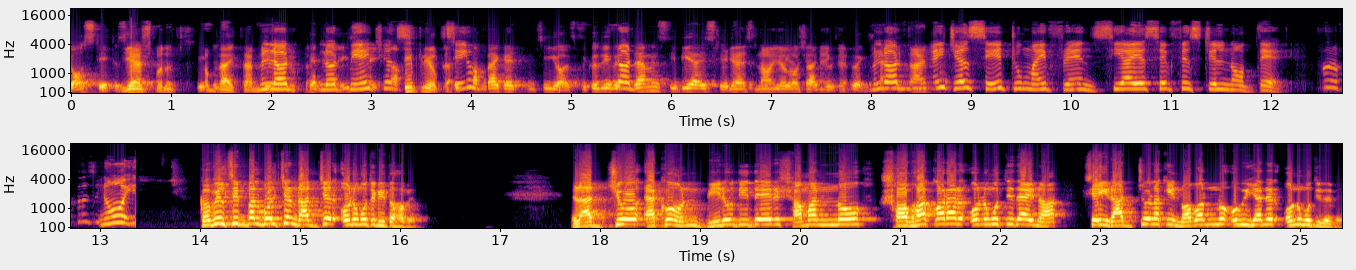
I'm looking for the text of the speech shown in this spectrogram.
your status. Yes, Malad, We obliged, I'm deeply Lord, obliged. Lord, may I just Deeply obliged. say, Come back and see yours, because we've Lord- examined CBI status. Yes, now your lordship make them. examine. Lord, may I just say to my friends, CISF is still not there. No, কপিল সিব্বাল বলছেন রাজ্যের অনুমতি নিতে হবে রাজ্য এখন বিরোধীদের সামান্য সভা করার অনুমতি দেয় না সেই রাজ্য নাকি নবান্ন অভিযানের অনুমতি দেবে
